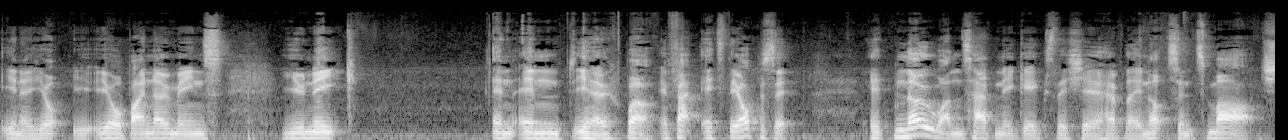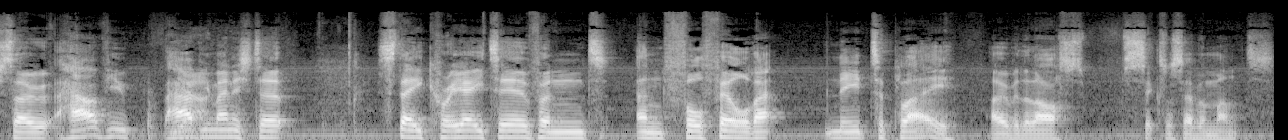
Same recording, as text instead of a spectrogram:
you know you're you're by no means unique in in you know well in fact it's the opposite. It, no one's had any gigs this year, have they? Not since March. So how have you how have you managed to stay creative and and fulfill that need to play over the last six or seven months?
